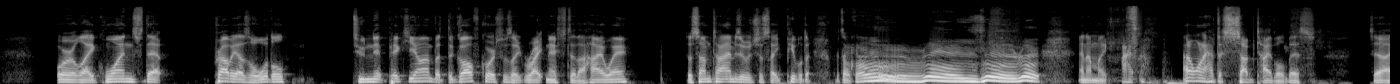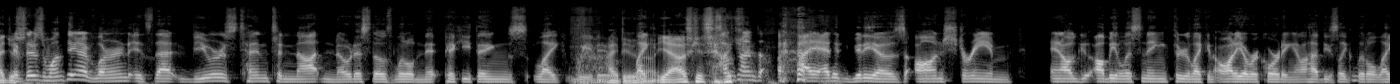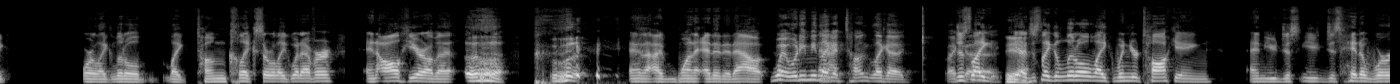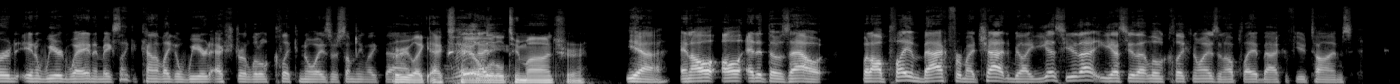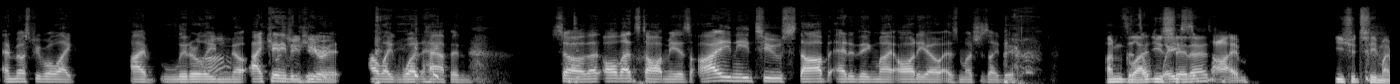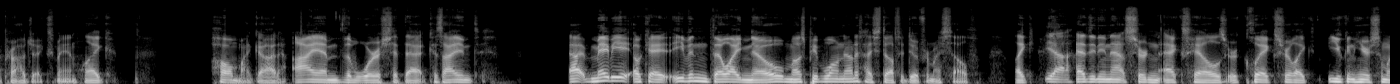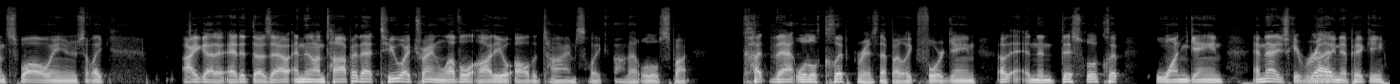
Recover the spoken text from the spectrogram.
or like ones that probably I was a little too nitpicky on but the golf course was like right next to the highway. So sometimes it was just like people it's like and I'm like I, I don't want to have to subtitle this so I just if there's one thing I've learned, it's that viewers tend to not notice those little nitpicky things like we do. I do Like though. yeah I was gonna say like, sometimes I edit videos on stream and I'll I'll be listening through like an audio recording and I'll have these like little like or like little like tongue clicks or like whatever and I'll hear I'll be like ugh, ugh," and I want to edit it out. Wait, what do you mean? And Like I- a tongue? Like a like just a- like yeah. Yeah. just like a little like when you're talking and you just you just hit a word in a weird way and it makes like kind of like a weird extra little click noise or something like that. or you like exhale a little too much or Yeah, and I'll I'll edit those out, but I'll play them back for my chat and be like, "You guys hear that? You guys hear that little click noise?" And I'll play it back a few times, and most people are like, "I've literally Wow. no, I can't What'd even hear do? it." I'm like, "What happened?" So that all that's taught me is I need to stop editing my audio as much as I do. I'm glad you say that Time. You should see my projects, man. Like, oh my god, I am the worst at that because I uh, maybe okay. Even though I know most people won't notice, I still have to do it for myself. Like Yeah, editing out certain exhales or clicks, or like you can hear someone swallowing or something. Like, I gotta edit those out, and then on top of that too, I try and level audio all the time. So like, oh, that little spot, cut that little clip, raise that by like four gain, oh, and then this little clip one gain, and then I just get really Right. nitpicky.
